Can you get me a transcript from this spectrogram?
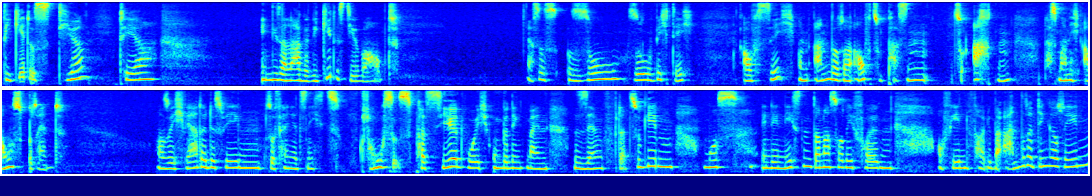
Wie geht es dir, Thea? in dieser Lage? Wie geht es dir überhaupt? Es ist so, so wichtig, auf sich und andere aufzupassen, zu achten, dass man nicht ausbrennt. Also ich werde deswegen, sofern jetzt nichts Großes passiert, wo ich unbedingt meinen Senf dazugeben muss, in den nächsten Donnerstory-Folgen auf jeden Fall über andere Dinge reden,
